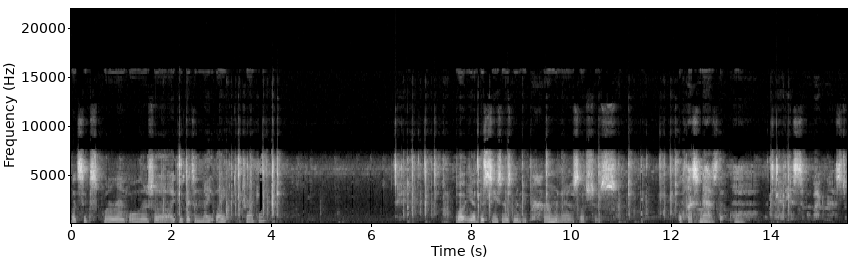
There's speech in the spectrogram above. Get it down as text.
Let's explore around. Oh, there's a, I think that's a nightlight dragon. But yeah, this season is going to be permanent, so let's just. Oh, that's a nest. Oh, that's a hideous nest.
